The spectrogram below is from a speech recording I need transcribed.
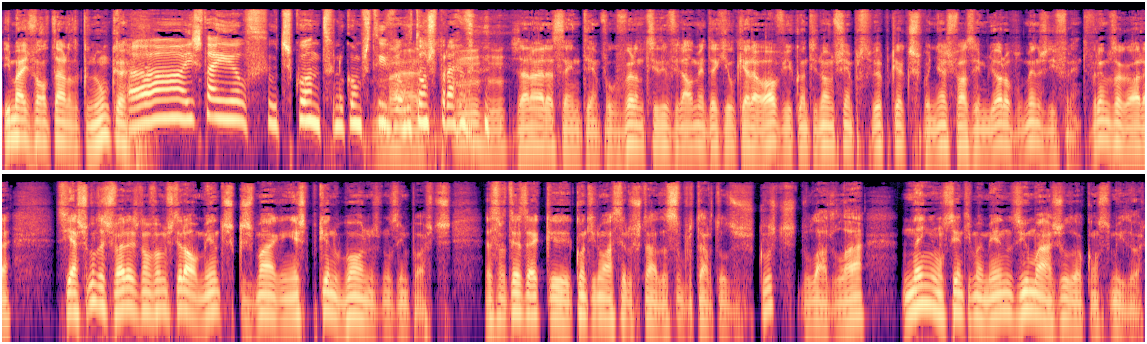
E mais vale tarde que nunca. Ah, aí está ele, o desconto no combustível, mas, o tão esperado. Uhum. Já não era sem tempo. O governo decidiu finalmente aquilo que era óbvio e continuamos sem perceber porque é que os espanhóis fazem melhor ou pelo menos diferente. Veremos agora se às segundas-feiras não vamos ter aumentos que esmaguem este pequeno bónus nos impostos. A certeza é que continua a ser o Estado a suportar todos os custos, do lado de lá, nem um cêntimo a menos e uma ajuda ao consumidor.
